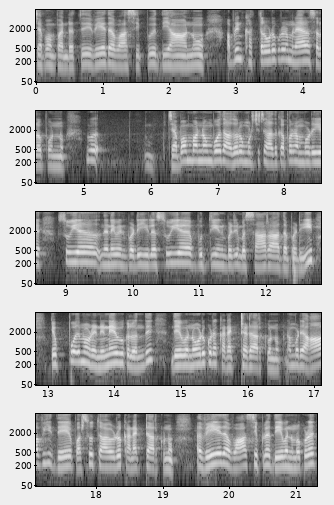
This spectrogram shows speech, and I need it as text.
ஜெபம் பண்ணுறது வேத வாசிப்பு தியானம் அப்படின்னு கத்தரோட கூட நம்ம நேரம் செலவு பண்ணணும். ஜெபம் பண்ணும்போது அதோட முடிச்சுட்டு அதுக்கப்புறம் நம்முடைய சுய நினைவின்படி இல்லை சுய புத்தியின்படி நம்ம சாராதபடி எப்போதும் நம்முடைய நினைவுகள் வந்து தேவனோடு கூட கனெக்டடாக இருக்கணும். நம்முடைய ஆவி தேவ பரிசுத்தாவோடு கனெக்டாக இருக்கணும். வேத வாசிப்பில் தேவன் நம்ம கூட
